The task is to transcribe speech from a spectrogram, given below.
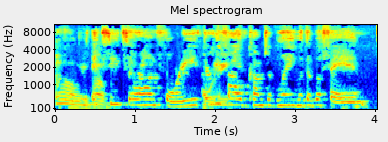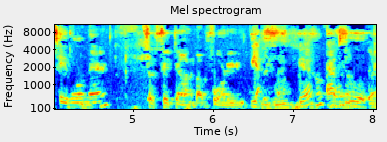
Oh, It about, seats around 40, 35 comfortably with a buffet and table in there. So sit down about 40. Yes. Yeah, absolutely.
